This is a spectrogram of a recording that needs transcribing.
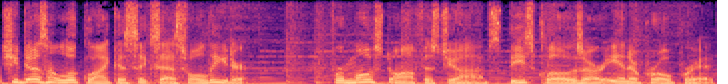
she doesn't look like a successful leader. For most office jobs, these clothes are inappropriate.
